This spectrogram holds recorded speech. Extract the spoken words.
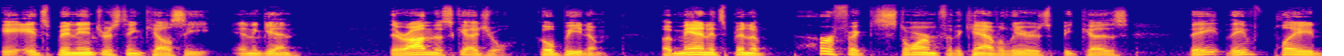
It's been interesting, Kelsey. And again, they're on the schedule. Go beat them. But man, it's been a perfect storm for the Cavaliers because they they've played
